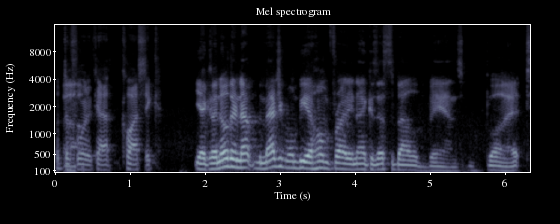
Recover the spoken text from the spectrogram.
with the Oh. Florida Cat Classic. Yeah, because I know they're not. The Magic won't be at home Friday night because that's the Battle of the Bands. But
